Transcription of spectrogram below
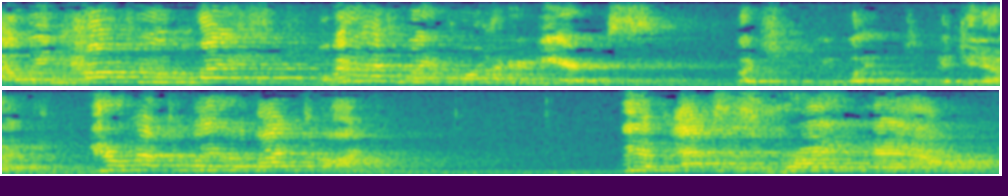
And we come which we wouldn't, but you know what I mean. You don't have to wait our lifetime. We have access right now.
